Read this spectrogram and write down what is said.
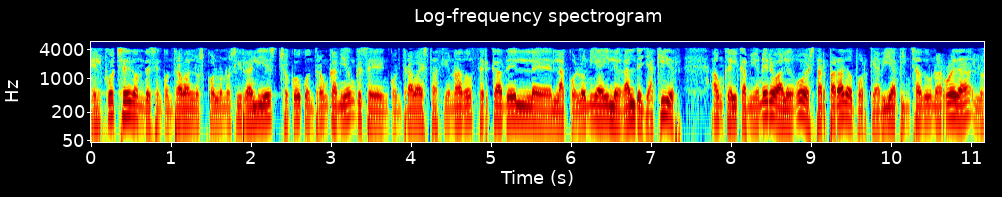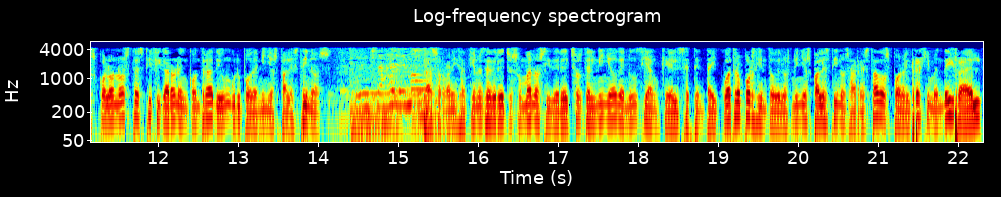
El coche donde se encontraban los colonos israelíes chocó contra un camión que se encontraba estacionado cerca de eh, la colonia ilegal de Yakir. Aunque el camionero alegó estar parado porque había pinchado una rueda, los colonos testificaron en contra de un grupo de niños palestinos. Las organizaciones de derechos humanos y derechos del niño denuncian que el 74% de los niños palestinos arrestados por el régimen de Israel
